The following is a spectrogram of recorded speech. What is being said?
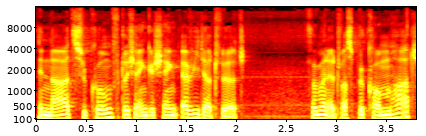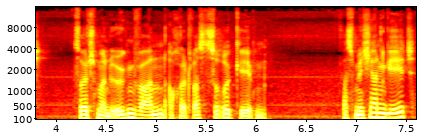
in naher Zukunft durch ein Geschenk erwidert wird. Wenn man etwas bekommen hat, sollte man irgendwann auch etwas zurückgeben. Was mich angeht,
